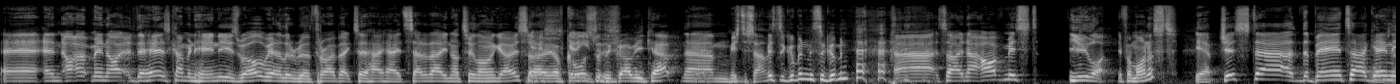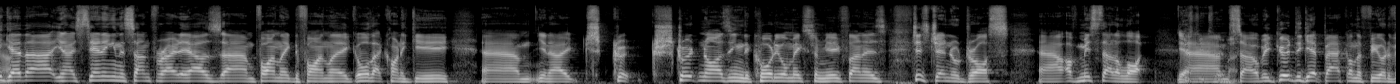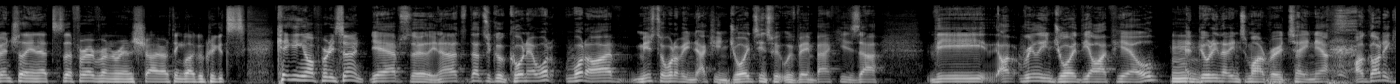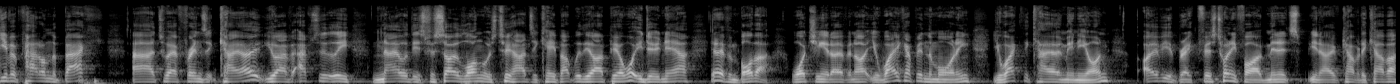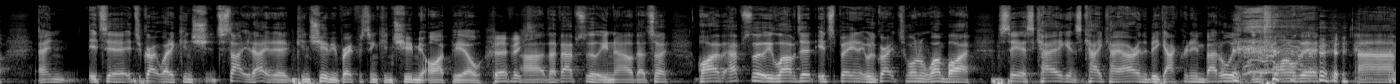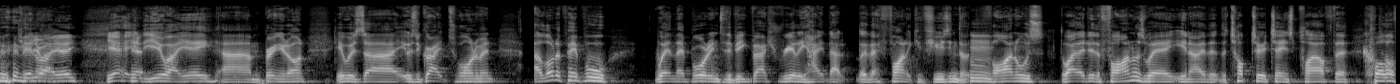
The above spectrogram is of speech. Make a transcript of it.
and I mean, I, the hair's come in handy as well. We had a little bit of throwback to Hey Hey It's Saturday not too long ago. So, Yes, of course, with the the- grubby cap. Yeah, Um, Mr. Summers. Mr. Goodman, Mr. Goodman. uh, so, no, I've missed you lot, if I'm honest. Yeah. Just uh, the banter, getting Warms up. together, you know, standing in the sun for eight hours, um, fine leg to fine leg, all that kind of gear. Um, you know, scru- scrutinising the cordial mix from you, Flanners, just general dross. Uh, I've missed that a lot. Yeah, um, so it'll be good to get back on the field eventually, and that's uh, for everyone around the show. I think local cricket's kicking off pretty soon. Yeah, absolutely. No, that's, that's a good call. Now, what what I've missed or what I've actually enjoyed since we, we've been back is uh, the I've really enjoyed the IPL Mm. and building that into my routine. Now, I've got to give a pat on the back. Uh, to our friends at Kayo, you have absolutely nailed this. For so long, it was too hard to keep up with the IPL. What you do now, you don't even bother watching it overnight. You wake up in the morning, you whack the Kayo Mini on, over your breakfast, 25 minutes, you know, cover to cover, and it's a it's a great way to cons- start your day to consume your breakfast and consume your IPL. Perfect. Uh, they've absolutely nailed that. So I've absolutely loved it. It's been it was a great tournament won by CSK against KKR in the big acronym battle in, in the final there. Um, In the and I- UAE. yeah, in Yeah. the UAE. Um, bring it on. It was uh, it was a great tournament. A lot of people. When they brought it into the Big Bash, really hate that. They find it confusing. The Hmm. finals, the way they do the finals, where you know the, the top two teams play off the top one goes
